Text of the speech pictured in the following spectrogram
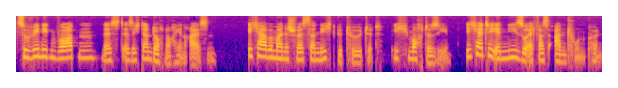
Zu wenigen Worten lässt er sich dann doch noch hinreißen. Ich habe meine Schwester nicht getötet, ich mochte sie. Ich hätte ihr nie so etwas antun können.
